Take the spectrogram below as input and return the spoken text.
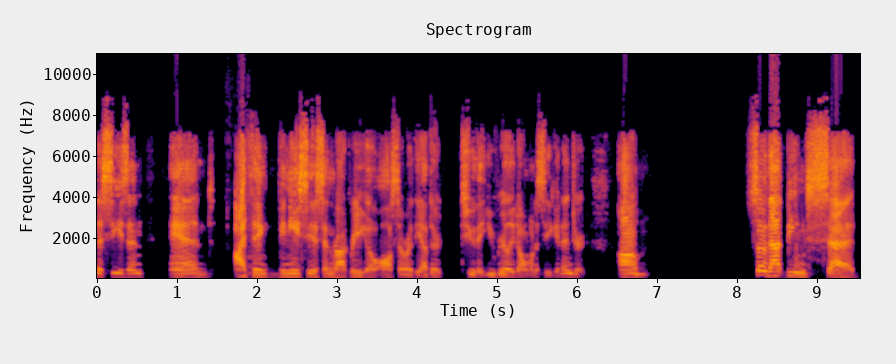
this season, and I think Vinicius and Rodrygo also are the other two that you really don't want to see get injured. Um, so that being said,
